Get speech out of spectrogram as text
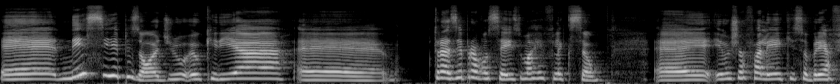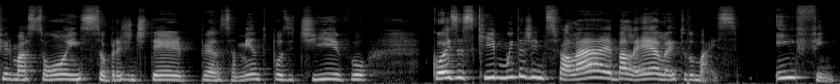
É, nesse episódio, eu queria é, trazer para vocês uma reflexão. É, eu já falei aqui sobre afirmações, sobre a gente ter pensamento positivo, coisas que muita gente fala, ah, é balela e tudo mais. Enfim,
